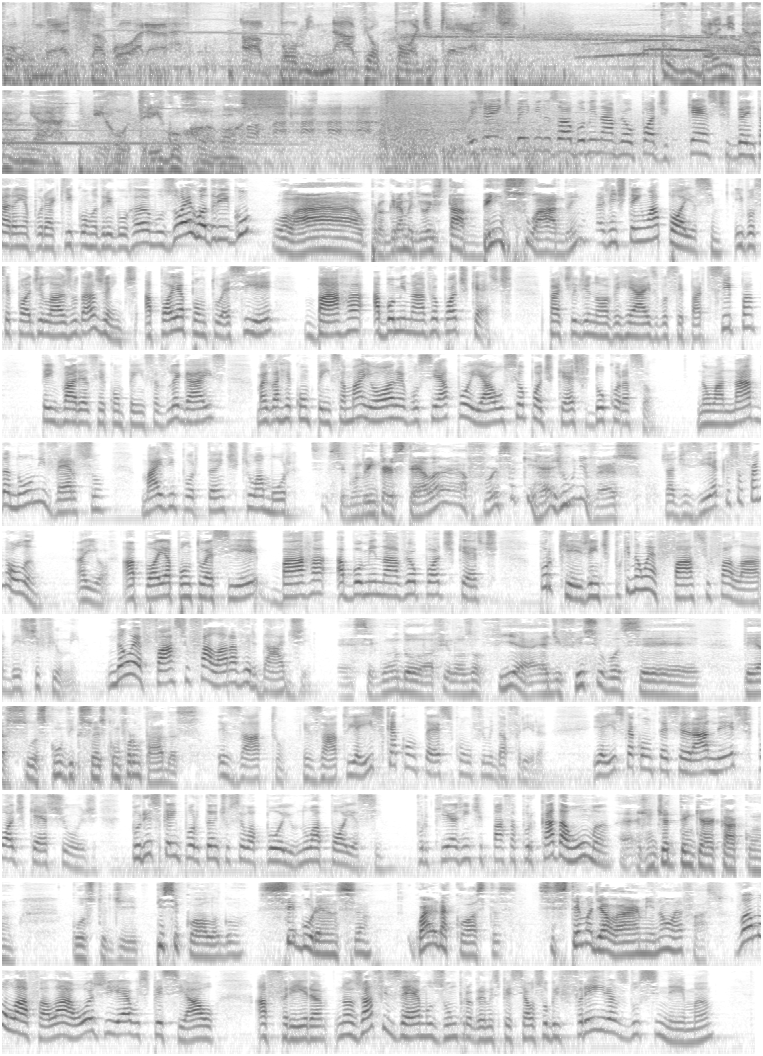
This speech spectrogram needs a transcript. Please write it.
Começa agora. Abominável Podcast. Com Dani Taranha e Rodrigo Ramos. Oi, gente, bem-vindos ao Abominável Podcast Dani Taranha por aqui com Rodrigo Ramos. Oi, Rodrigo. Olá, o programa de hoje está abençoado, hein? A gente tem um Apoia-se e você pode ir lá ajudar a gente. apoia.se barra Abominável Podcast. A partir de R$ reais você participa, tem várias recompensas legais, mas a recompensa maior é você apoiar o seu podcast do coração. Não há nada no universo mais importante que o amor. Segundo Interstellar, é a força que rege o universo. Já dizia Christopher Nolan. Aí, ó. apoia.se barra Abominável Podcast. Por quê, gente? Porque não é fácil falar deste filme. Não é fácil falar a verdade. É, segundo a filosofia, é difícil você ter as suas convicções confrontadas. Exato, exato. E é isso que acontece com o filme da Freira. E é isso que acontecerá neste podcast hoje. Por isso que é importante o seu apoio no Apoia-se. Porque a gente passa por cada uma. É, a gente tem que arcar com custo de psicólogo, segurança, guarda-costas, sistema de alarme, não é fácil. Vamos lá falar. Hoje é o especial A Freira. Nós já fizemos um programa especial sobre freiras do cinema.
